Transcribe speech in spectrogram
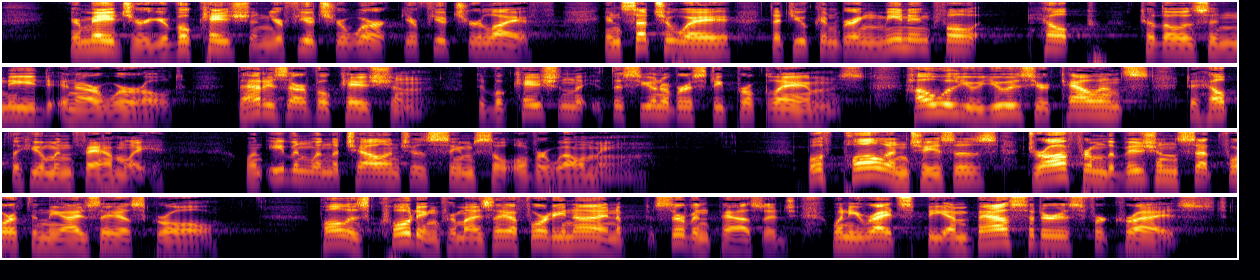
your major, your vocation, your future work, your future life in such a way that you can bring meaningful help to those in need in our world? That is our vocation the vocation that this university proclaims. How will you use your talents to help the human family, when, even when the challenges seem so overwhelming? Both Paul and Jesus draw from the vision set forth in the Isaiah scroll. Paul is quoting from Isaiah 49, a servant passage, when he writes, Be ambassadors for Christ.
